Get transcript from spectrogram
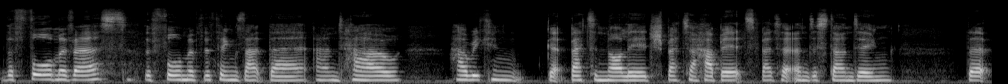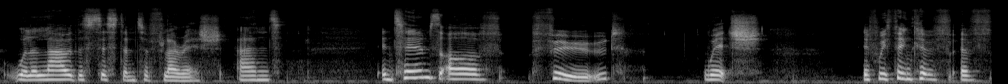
the form of us, the form of the things out there, and how how we can get better knowledge, better habits, better understanding that will allow the system to flourish. And in terms of food, which, if we think of, of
